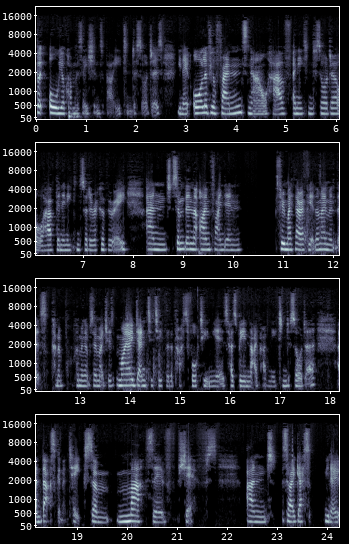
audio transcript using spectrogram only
but all your conversations about eating disorders. You know, all of your friends now have an eating disorder or have been in eating disorder recovery. And something that I'm finding through my therapy at the moment that's kind of coming up so much is my identity for the past 14 years has been that I've had an eating disorder. And that's going to take some massive shifts. And so I guess, you know,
